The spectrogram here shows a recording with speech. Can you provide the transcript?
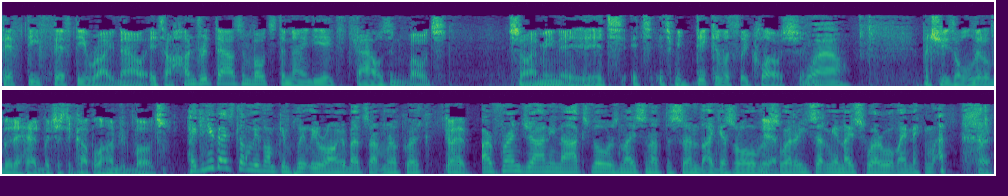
50-50 right now. It's 100,000 votes to 98,000 votes. So, I mean, it, it's it's it's ridiculously close. Wow. But she's a little bit ahead, but just a couple of hundred votes. Hey, can you guys tell me if I'm completely wrong about something real quick? Go ahead. Our friend Johnny Knoxville was nice enough to send, I guess, all of his Yeah. sweater. He sent me a nice sweater with my name on. Right.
